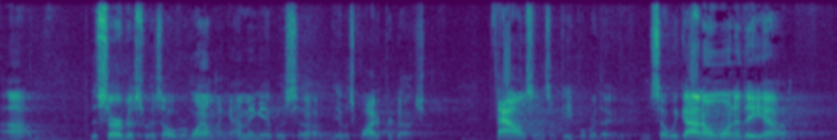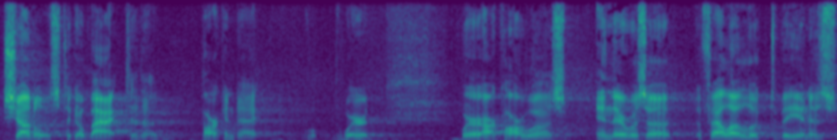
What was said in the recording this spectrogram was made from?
uh, the service was overwhelming. I mean, it was, uh, it was quite a production. Thousands of people were there. And so we got on one of the uh, shuttles to go back to the parking deck where, where our car was. And there was a, a fellow looked to be in his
